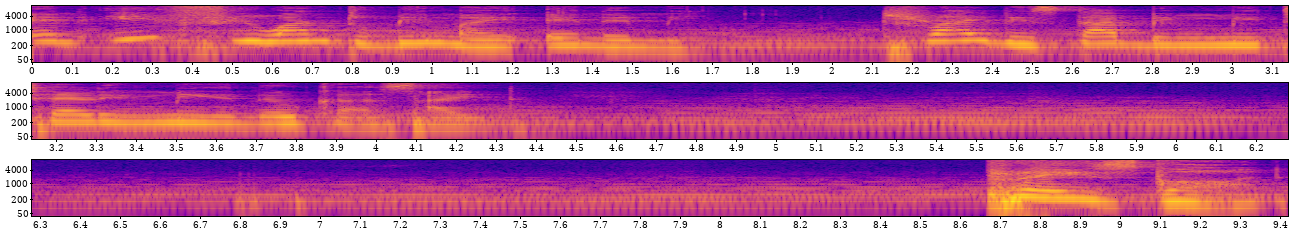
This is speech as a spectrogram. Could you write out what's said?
And if you want to be my enemy, try disturbing me, telling me, look aside. Praise God.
